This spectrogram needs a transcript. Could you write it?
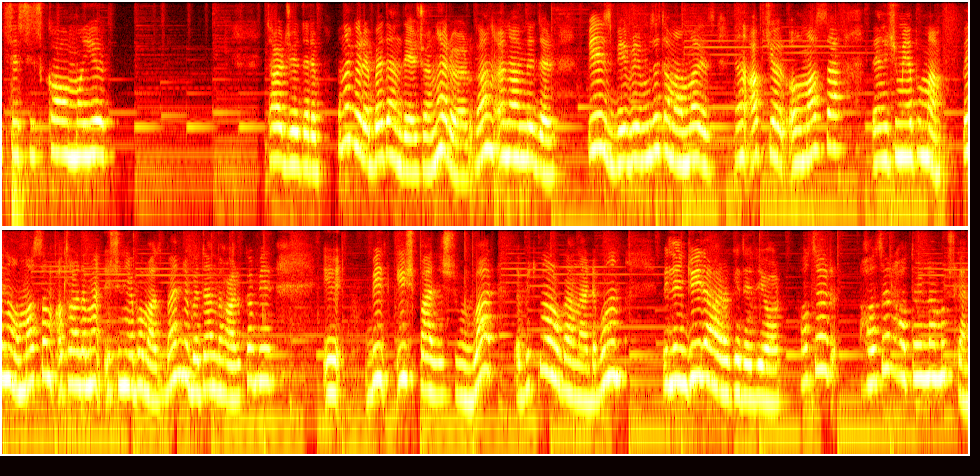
sessiz kalmayı tercih ederim. Bana göre bedende yaşayan her organ önemlidir. Biz birbirimizi tamamlarız. Yani akciğer olmazsa ben işimi yapamam. Ben olmazsam atar damar işini yapamaz. Bence bedende harika bir e, bir iş paylaşımı var ve bütün organlarda bunun bilinciyle hareket ediyor. Hazır hazır hatırlamışken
